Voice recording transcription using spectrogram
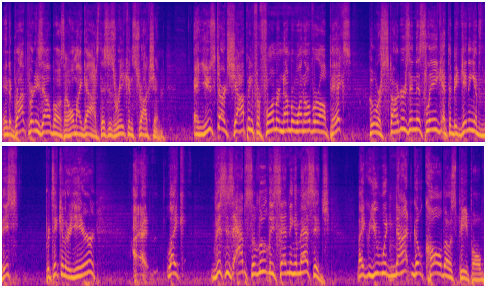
into Brock Purdy's elbows like, oh my gosh, this is reconstruction, and you start shopping for former number one overall picks who were starters in this league at the beginning of this particular year, I, like this is absolutely sending a message. Like you would not go call those people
